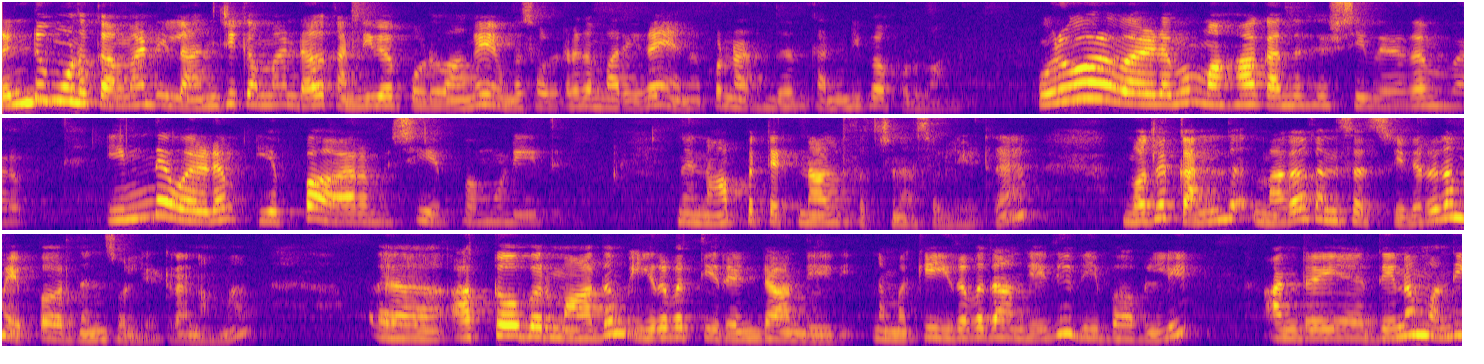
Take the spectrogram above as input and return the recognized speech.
ரெண்டு மூணு கமெண்ட் இல்லை அஞ்சு கமெண்டாவது கண்டிப்பாக போடுவாங்க. இவங்க சொல்கிறது மாதிரி தான் எனக்கும் நடந்தது கண்டிப்பாக போடுவாங்க. ஒரு ஒரு வருடமும் மகா கந்தசஷ்டி விரதம் வரும். இந்த வருடம் எப்போ ஆரம்பிச்சு எப்போ முடியுது? இந்த நாற்பத்தெட்டு நாள் ஃபஸ்ட்டு நான் சொல்லிடுறேன். முதல்ல கந்த மகா கந்தசஷ்டி விரதம் எப்போ வருதுன்னு சொல்லிடுறேன் நம்ம. அக்டோபர் மாதம் இருபத்தி ரெண்டாம் தேதி. நமக்கு இருபதாம் தேதி தீபாவளி. அன்றைய தினம் வந்து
